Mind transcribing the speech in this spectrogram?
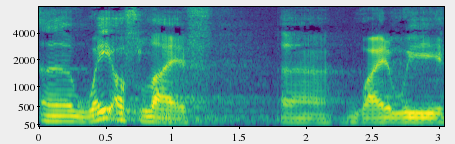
a way of life uh, while we,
